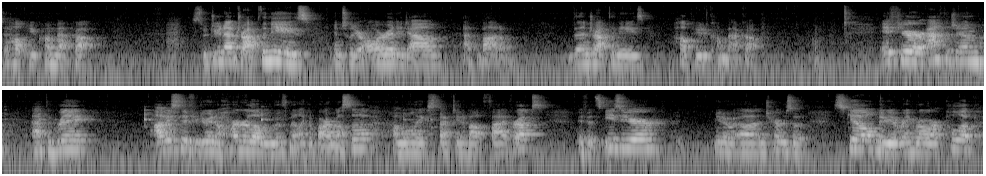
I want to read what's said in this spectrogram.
to help you come back up. So do not drop the knees until you're already down at the bottom. Then drop the knees, help you to come back up. If you're at the gym, at the rig, obviously if you're doing a harder level movement like a bar muscle up, I'm only expecting about five reps. If it's easier, you know, uh, in terms of skill, maybe a ring row or pull up,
